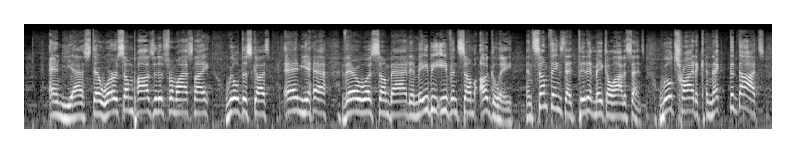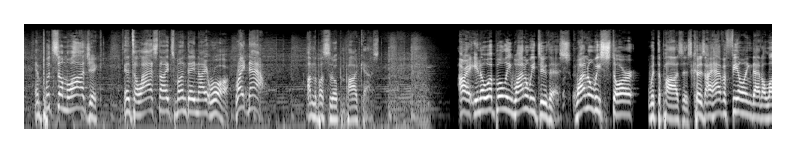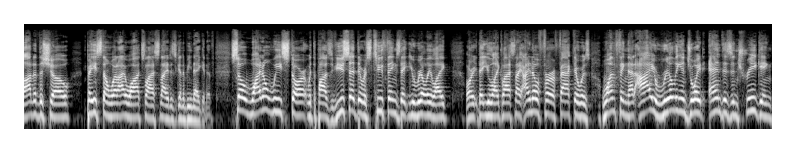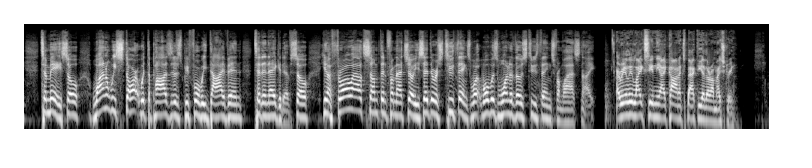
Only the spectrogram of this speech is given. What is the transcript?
And yes, there were some positives from last night. We'll discuss. And yeah, there was some bad and maybe even some ugly and some things that didn't make a lot of sense. We'll try to connect the dots and put some logic into last night's Monday Night Raw right now on the Busted Open podcast. All right, you know what, Bully? Why don't we do this? Why don't we start with the positives? Because I have a feeling that a lot of the show, based on what I watched last night, is going to be negative. So why don't we start with the positive? You said there was two things that you really liked or that you liked last night. I know for a fact there was one thing that I really enjoyed and is intriguing to me. So why don't we start with the positives before we dive in to the negative? So, you know, throw out something from that show. You said there was two things. What what was one of those two things from last night? I really like seeing the iconics back together on my screen.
